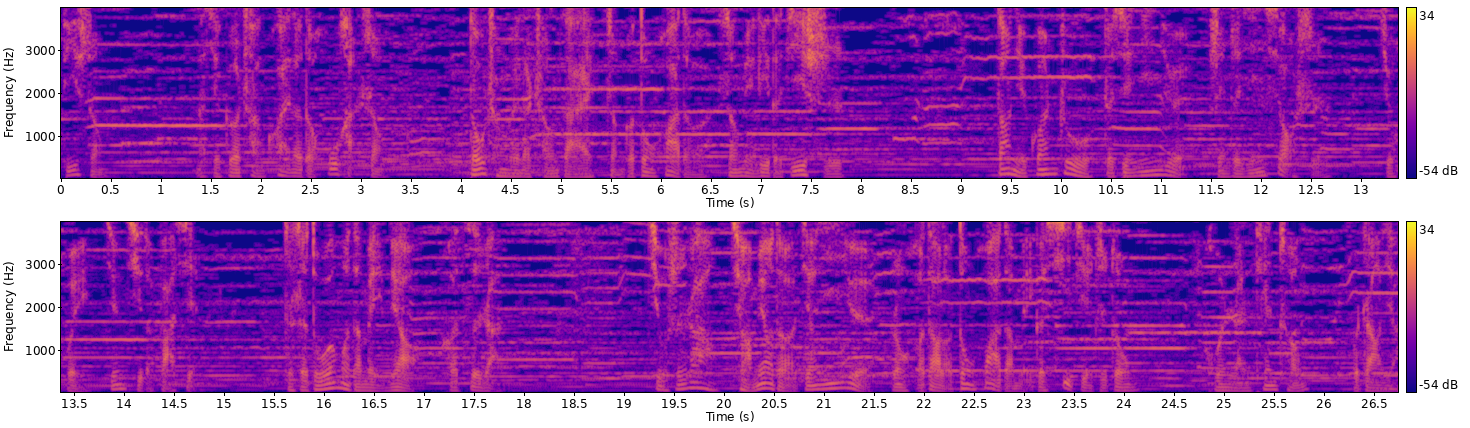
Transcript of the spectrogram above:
滴声，那些歌唱快乐的呼喊声，都成为了承载整个动画的生命力的基石。当你关注这些音乐甚至音效时，就会惊奇地发现，这是多么的美妙和自然。久石让巧妙地将音乐融合到了动画的每个细节之中，浑然天成，不张扬，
